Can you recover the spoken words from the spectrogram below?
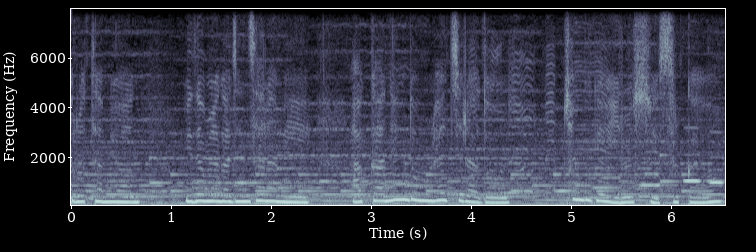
그렇다면 믿음을 가진 사람이 악한 행동을 할지라도 천국에 이를 수 있을까요?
